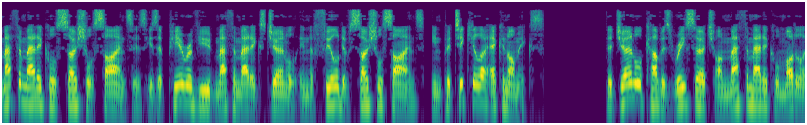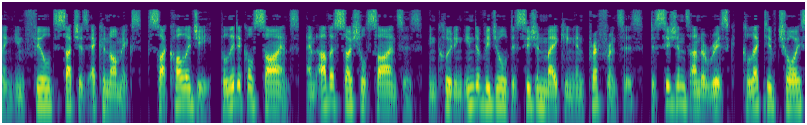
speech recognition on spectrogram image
Mathematical Social Sciences is a peer-reviewed mathematics journal in the field of social science, in particular economics. The journal covers research on mathematical modeling in fields such as economics, psychology, political science, and other social sciences, including individual decision-making and preferences, decisions under risk, collective choice,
